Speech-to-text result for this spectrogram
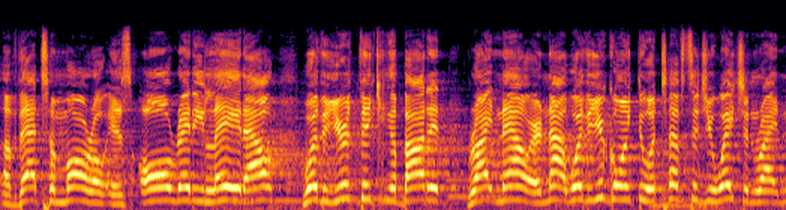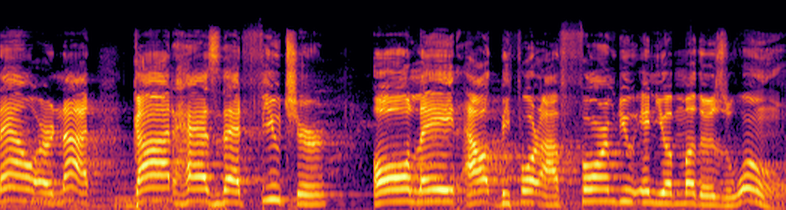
of that tomorrow is already laid out, whether you're thinking about it right now or not, whether you're going through a tough situation right now or not. God has that future all laid out before I formed you in your mother's womb.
